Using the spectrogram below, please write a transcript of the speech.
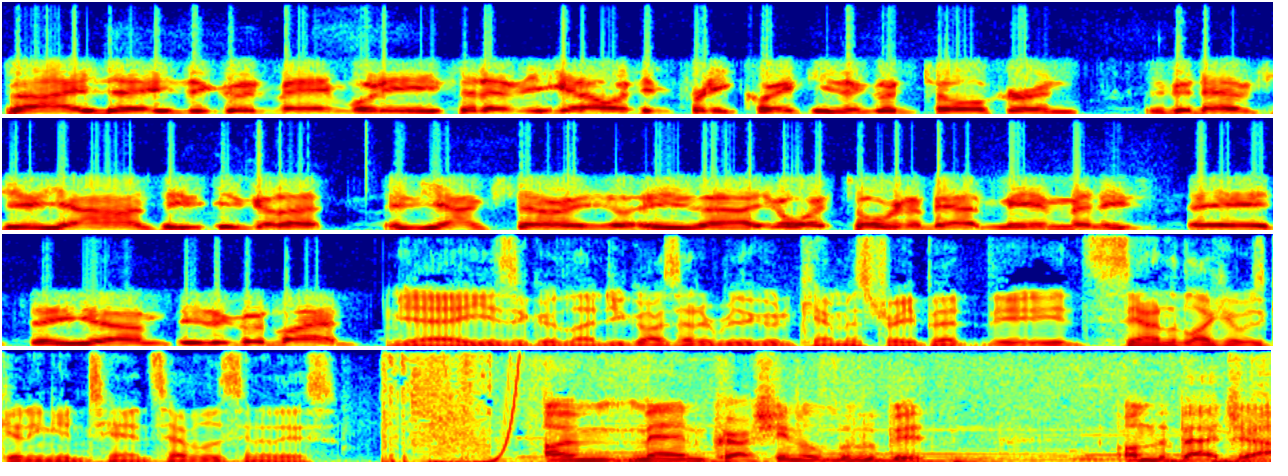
no, he's a, he's a good man, Woody. He sort of you get on with him pretty quick. He's a good talker, and it's good to have a few yarns. He, he's got a he's a youngster. He, he's uh, always talking about Mim, and he's yeah, it's a, um, he's a good lad. yeah, he is a good lad. You guys had a really good chemistry, but it, it sounded like it was getting intense. Have a listen to this. I'm man crashing a little bit on the Badger.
